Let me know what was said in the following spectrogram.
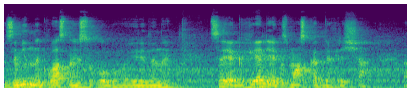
Замінник власної суглобової рідини. Це як гель, як змазка для хряща. Е,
